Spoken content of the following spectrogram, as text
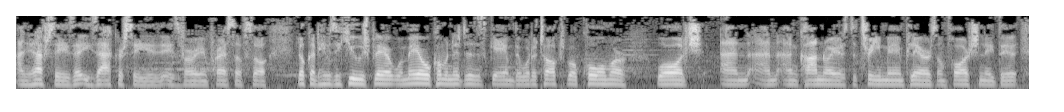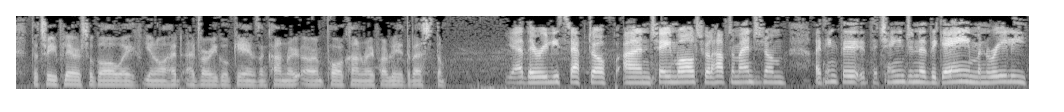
and you have to say his, his accuracy is, is, very impressive. So look, at he was a huge player. When Mayo were coming into this game, they would have talked about Comer, Walsh, and, and, and Conroy as the three main players. Unfortunately, the the three players for Galway, you know, had, had very good games, and Conroy or Paul Conroy probably had the best of them. Yeah, they really stepped up, and Shane Walsh, we'll have to mention him. I think the the changing of the game, and really,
